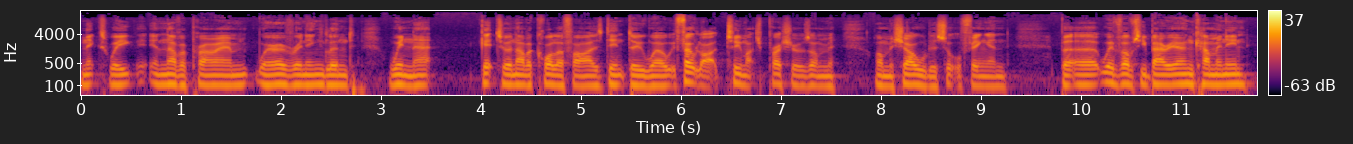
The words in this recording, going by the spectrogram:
Next week, another pro am wherever in England, win that. Get to another qualifiers, didn't do well. It felt like too much pressure was on me on my shoulders, sort of thing. And but uh, with obviously Barry Hearn coming in,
